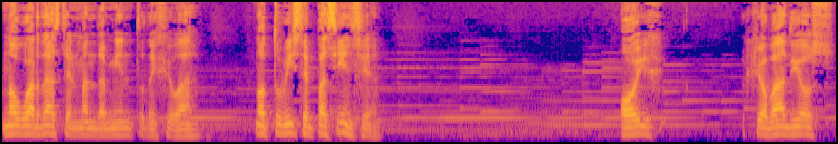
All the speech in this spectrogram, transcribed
no guardaste el mandamiento de Jehová, no tuviste paciencia. Hoy Jehová Dios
